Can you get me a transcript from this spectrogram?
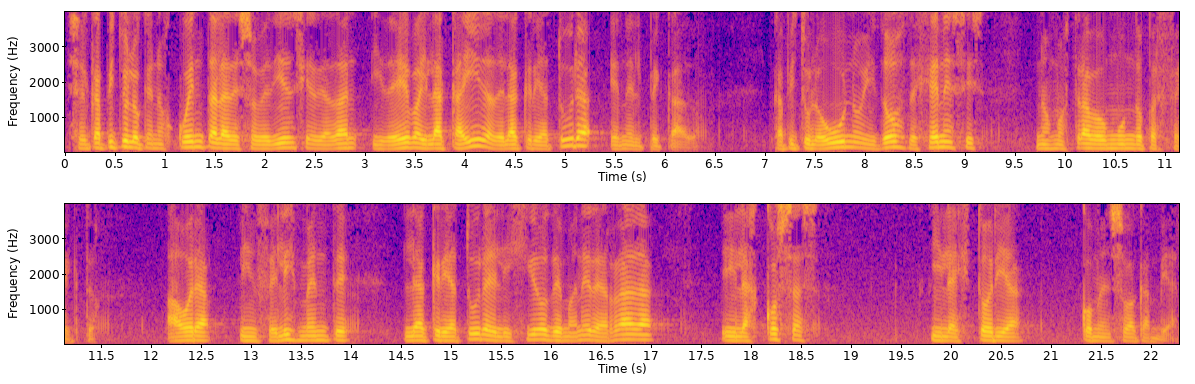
Es el capítulo que nos cuenta la desobediencia de Adán y de Eva y la caída de la criatura en el pecado. Capítulo 1 y 2 de Génesis nos mostraba un mundo perfecto. Ahora, infelizmente, la criatura eligió de manera errada y las cosas y la historia comenzó a cambiar.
